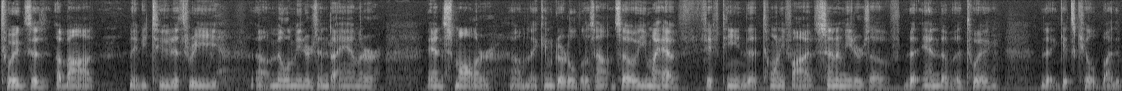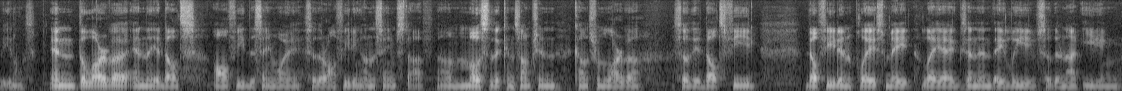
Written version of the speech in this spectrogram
Twigs is about maybe two to three uh, millimeters in diameter and smaller. Um, they can girdle those out. And so you might have 15 to 25 centimeters of the end of the twig that gets killed by the beetles. And the larvae and the adults all feed the same way, so they're all feeding on the same stuff. Um, most of the consumption comes from larvae, so the adults feed. They'll feed in a place, mate, lay eggs, and then they leave, so they're not eating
